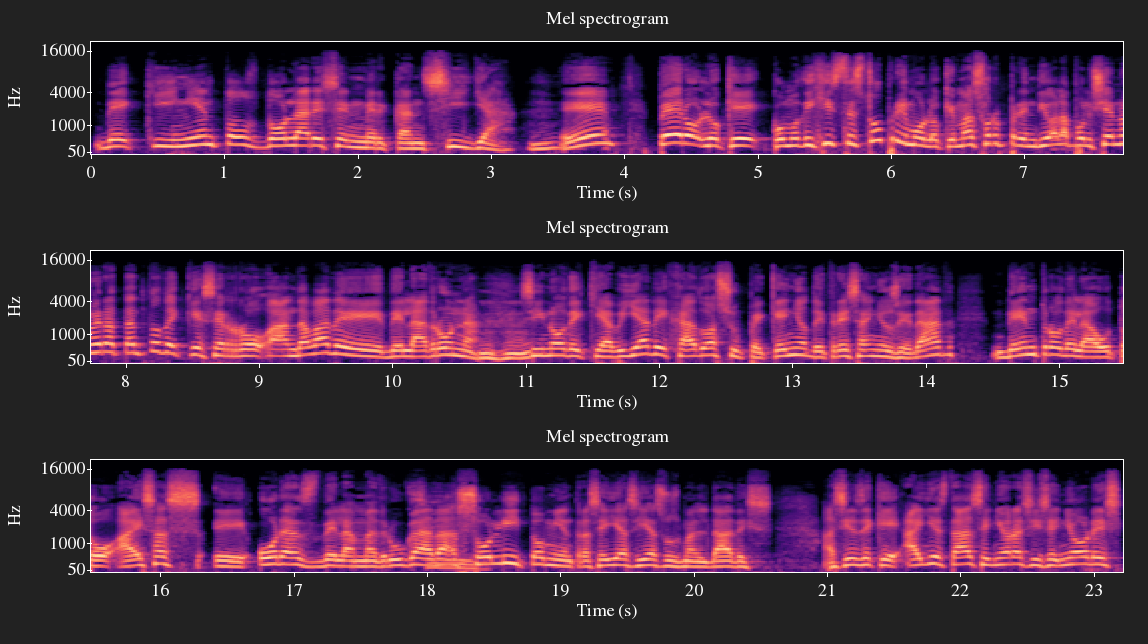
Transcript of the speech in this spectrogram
de 500 dólares en mercancía. ¿eh? Pero lo que, como dijiste tú, primo, lo que más sorprendió a la policía no era tanto de que se andaba de, ladrona, sino de que había dejado a su pequeño de tres años de edad dentro del auto a esas eh, horas de la madrugada, solito, mientras ella hacía sus maldades. Así es de que ahí está, señoras y señores.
